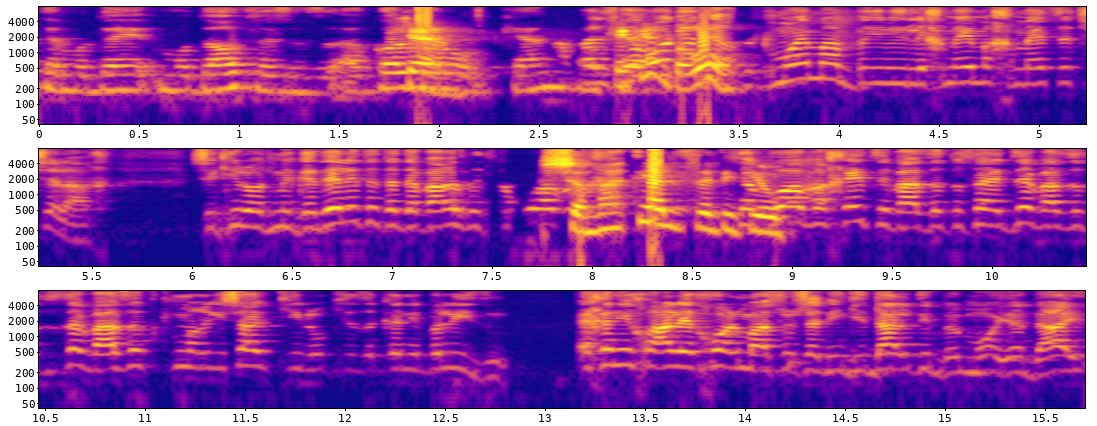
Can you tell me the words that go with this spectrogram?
אתם מודעות לזה, זה הכל כן. ברור, כן? אבל כן, זה כן, עוד ברור. יותר, זה כמו עם הלחמי מחמצת שלך. שכאילו את מגדלת את הדבר הזה שבוע, שמעתי על זה בדיוק. שבוע וחצי, ואז את עושה את זה, ואז את עושה, ואז את מרגישה כאילו כי זה קניבליזם. איך אני יכולה לאכול משהו שאני גידלתי במו ידיי,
